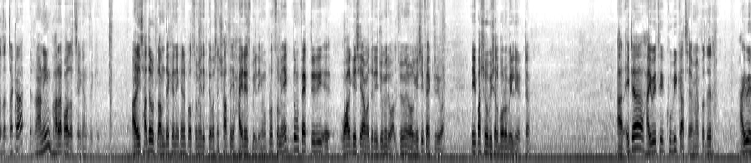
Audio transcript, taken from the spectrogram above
হাজার টাকা রানিং ভাড়া পাওয়া যাচ্ছে এখান থেকে। আর এই ছাদে উঠলাম, দেখেন এখানে প্রথমে দেখতে পাচ্ছেন সাথে হাইরেস বিল্ডিং প্রথমে একদম ফ্যাক্টরি ওয়াল গেছে আমাদের এই জমির ওয়াল জমির ওয়াল গেছে ফ্যাক্টরি ওয়াল এই পাশেও বিশাল বড় বিল্ডিং একটা। আর এটা হাইওয়ে থেকে খুবই কাছে। আমি আপনাদের হাইওয়ে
